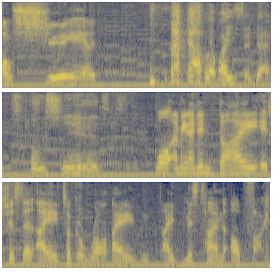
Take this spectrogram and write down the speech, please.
Oh shit! wow! I love how you said that. Oh shit! Well, I mean, I didn't die. It's just that I took a wrong. I I mistimed. Oh fuck!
